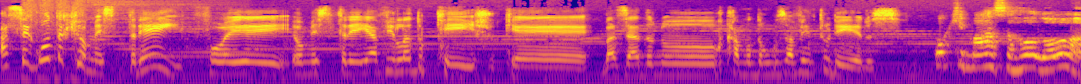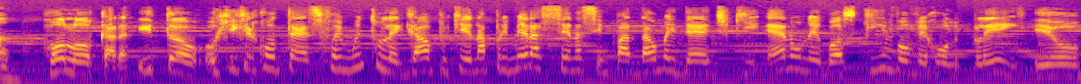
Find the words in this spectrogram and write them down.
A segunda que eu mestrei foi. Eu mestrei a Vila do Queijo, que é baseada no Camundongos Aventureiros. Pô, que massa, rolou! Rolou, cara. Então, o que que acontece? Foi muito legal, porque na primeira cena, assim, pra dar uma ideia de que era um negócio que envolver roleplay, eu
